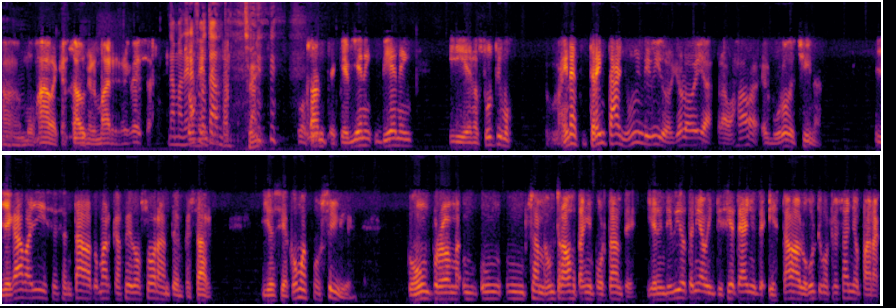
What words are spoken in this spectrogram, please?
uh, mojada, que ha estado en el mar y regresa. La madera flotante. Flotante, que vienen, vienen y en los últimos, imagínate, 30 años, un individuo, yo lo veía, trabajaba el buró de China y llegaba allí y se sentaba a tomar café dos horas antes de empezar. Y yo decía, ¿cómo es posible con un programa, un, un, un, trabajo tan importante, y el individuo tenía 27 años y estaba los últimos tres años para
